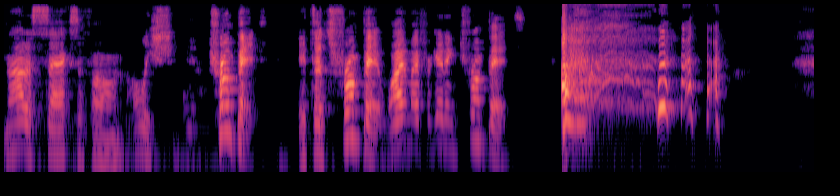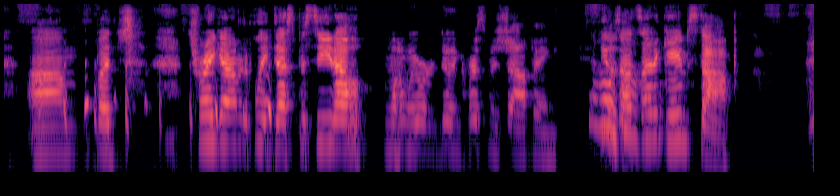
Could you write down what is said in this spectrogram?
Not a saxophone. Holy shit! Trumpet. It's a trumpet. Why am I forgetting trumpet? Um, but Trey got him to play Despacito when we were doing Christmas shopping. He Oh, was outside of GameStop.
